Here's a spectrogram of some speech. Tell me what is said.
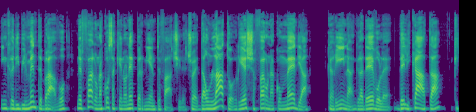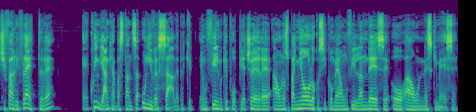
incredibilmente bravo nel fare una cosa che non è per niente facile, cioè da un lato riesce a fare una commedia carina, gradevole, delicata, che ci fa riflettere, e quindi anche abbastanza universale perché è un film che può piacere a uno spagnolo così come a un finlandese o a un eschimese.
